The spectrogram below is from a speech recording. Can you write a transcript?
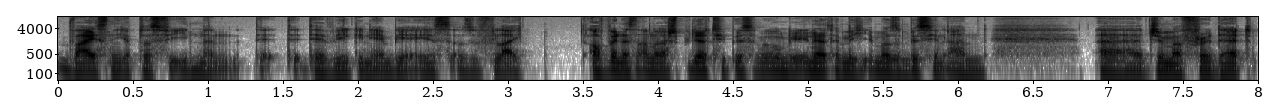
weiß nicht, ob das für ihn dann der, der Weg in die NBA ist. Also vielleicht, auch wenn das ein anderer Spielertyp ist, aber irgendwie erinnert er mich immer so ein bisschen an äh, Jimmer Fredette,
